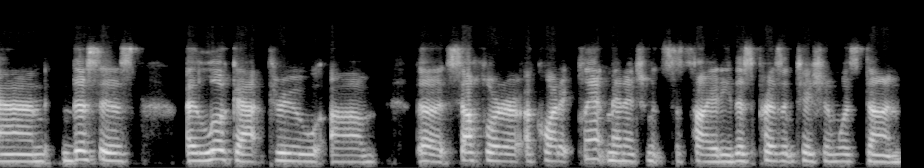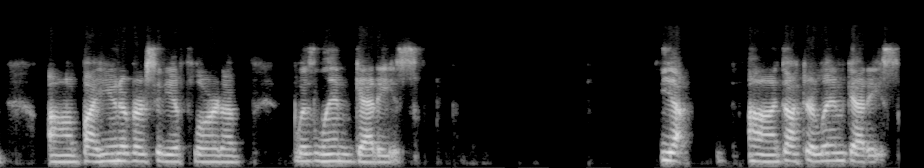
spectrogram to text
And this is a look at through um, the South Florida Aquatic Plant Management Society. This presentation was done uh, by University of Florida, was Lyn Gettys. Yeah, uh, Dr. Lyn Gettys.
